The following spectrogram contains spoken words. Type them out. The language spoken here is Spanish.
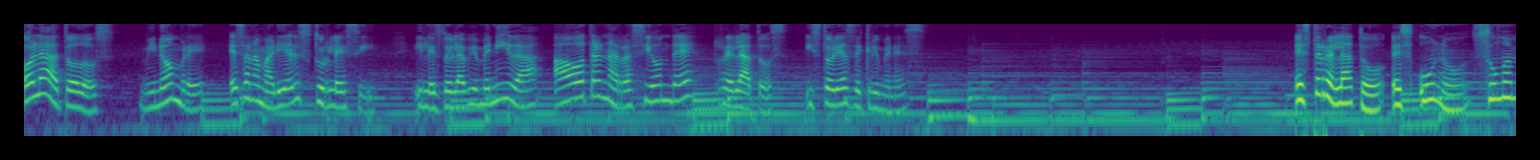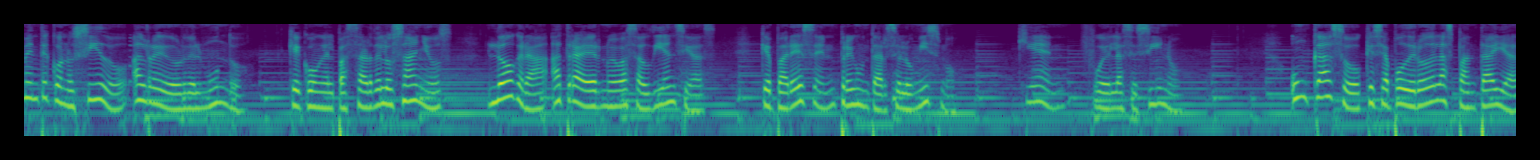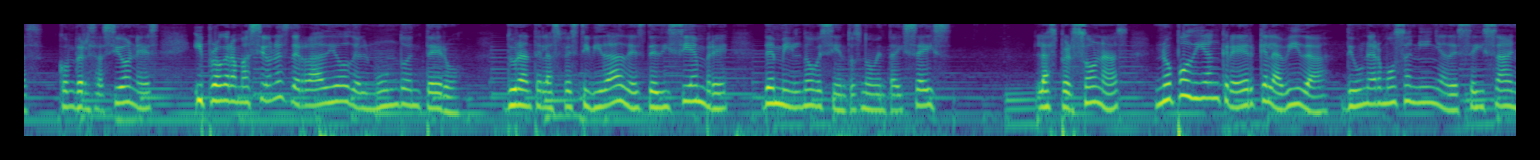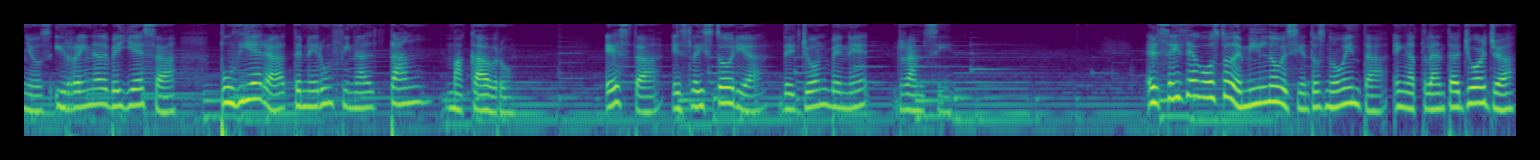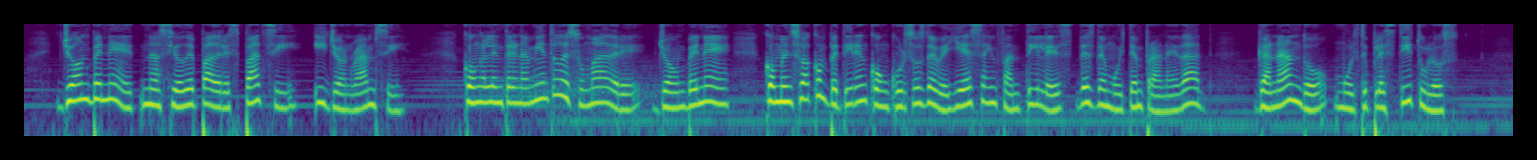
Hola a todos, mi nombre es Ana Mariel Sturlesi y les doy la bienvenida a otra narración de Relatos, Historias de Crímenes. Este relato es uno sumamente conocido alrededor del mundo, que con el pasar de los años logra atraer nuevas audiencias que parecen preguntarse lo mismo. ¿Quién fue el asesino? Un caso que se apoderó de las pantallas, conversaciones y programaciones de radio del mundo entero durante las festividades de diciembre de 1996. Las personas no podían creer que la vida de una hermosa niña de 6 años y reina de belleza pudiera tener un final tan macabro. Esta es la historia de John Bennett Ramsey. El 6 de agosto de 1990, en Atlanta, Georgia, John Bennett nació de padres Patsy y John Ramsey. Con el entrenamiento de su madre, John Bennett comenzó a competir en concursos de belleza infantiles desde muy temprana edad, ganando múltiples títulos.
